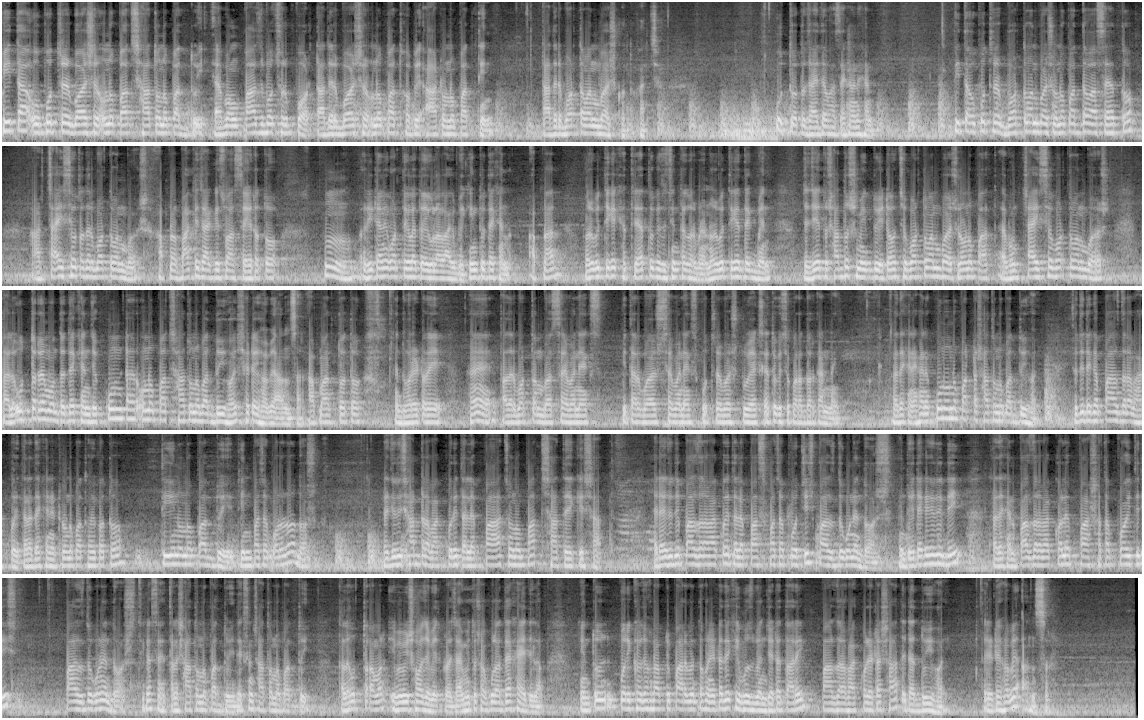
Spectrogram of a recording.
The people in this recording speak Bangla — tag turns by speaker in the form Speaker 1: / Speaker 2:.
Speaker 1: পিতা ও পুত্রের বয়সের অনুপাত সাত, অনুপাত দুই এবং পাঁচ বছর পর তাদের বয়সের অনুপাত হবে আট, অনুপাত তিন। তাদের বর্তমান বয়স কত? আচ্ছা। উত্তর তো যাই দেওয়া এখানে দেখেন। পিতা ও পুত্রের বর্তমান বয়স অনুপাত দেওয়া আছে এত, আর চাইছেও তাদের বর্তমান বয়স। আপনার বাকি যা কিছু আছে, এটা তো হুম রিটার্নে করতে গেলে তো এগুলো লাগবে। কিন্তু দেখেন, আপনার নৈর্বৃত্তিকের ক্ষেত্রে এত কিছু চিন্তা করবেন না। নৈর্বৃত্তিকে দেখবেন যে যেহেতু সাত দশমিক দুই, এটা হচ্ছে বর্তমান বয়সের অনুপাত এবং চাইছে বর্তমান বয়স, তাহলে উত্তরের মধ্যে দেখেন যে কোনটার অনুপাত সাত অনুপাত দুই হয়, সেটাই হবে আনসার আপনার তো তো ধরে টরে হ্যাঁ তাদের বর্তমান বয়স সেভেন এক্স পিতার বয়স সেভেন এক্স পুত্রের বয়স টু এক্স এত কিছু করার দরকার নেই। তাহলে দেখেন, এখানে কোন অনুপাতটা সাত অনুপাত দুই হয়? যদি এটাকে পাঁচ দ্বারা ভাগ করি, তাহলে দেখেন এটার অনুপাত হয় কত? তিন অনুপাত দুই, তিন পাঁচা পনেরো, দশ। এটা যদি সাত দ্বারা ভাগ করি, তাহলে পাঁচ অনুপাত সাত একে সাত। এটা যদি পাঁচ দ্বারা ভাগ করি, তাহলে পাঁচ পাঁচা পঁচিশ, পাঁচ দুগুণে দশ। কিন্তু এটাকে যদি দিই, তাহলে দেখেন পাঁচ দ্বারা ভাগ করলে পাঁচ সাতা পঁয়ত্রিশ, পাঁচ দুগুণে দশ, ঠিক আছে? তাহলে সাত অনুপাত দুই। দেখছেন সাত অনুপাত দুই। তাহলে উত্তর আমার এভাবে সহজে বের করা যায়। আমি তো সবগুলো দেখাই দিলাম। কিন্তু পরীক্ষা যখন আপনি পারবেন, তখন এটা দেখেই বুঝবেন যে এটা তারই পাঁচ দ্বারা ভাগ করলে এটা সাত, এটা দুই হয়। তাহলে এটাই হবে আনসার।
